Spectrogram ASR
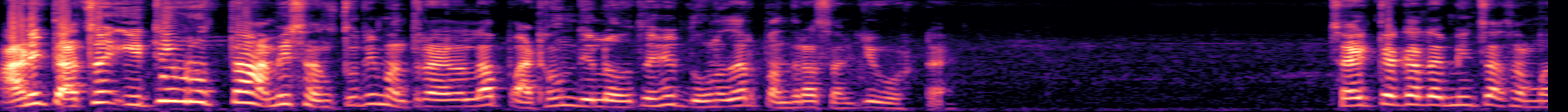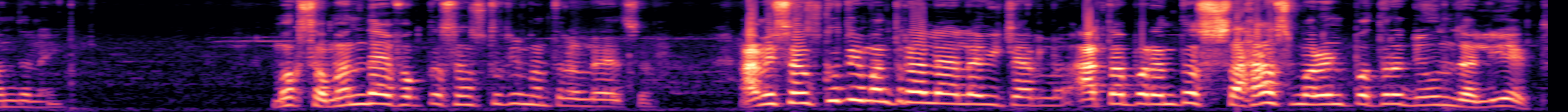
आणि त्याचं इतिवृत्त आम्ही संस्कृती मंत्रालयाला पाठवून दिलं होतं हे दोन हजार पंधरा सालची गोष्ट आहे. साहित्य अकादमीचा संबंध नाही. मग संबंध आहे फक्त संस्कृती मंत्रालयाचा. आम्ही संस्कृती मंत्रालयाला विचारलं आतापर्यंत सहा स्मरणपत्र देऊन झाली आहेत.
